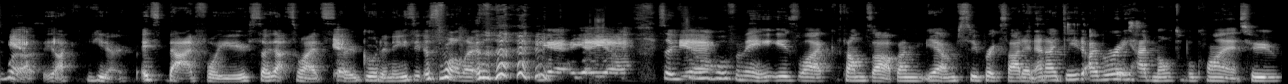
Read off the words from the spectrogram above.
well, like you know, it's bad for you. So that's why it's so good and easy to swallow. yeah, yeah, yeah. So Yeah. chewable for me is like thumbs up. I'm yeah, I'm super excited, and I did. I've already had multiple clients who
